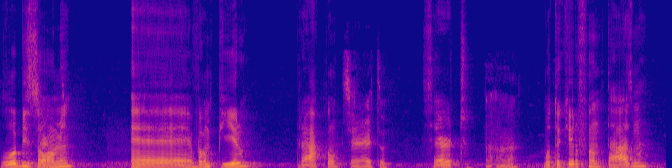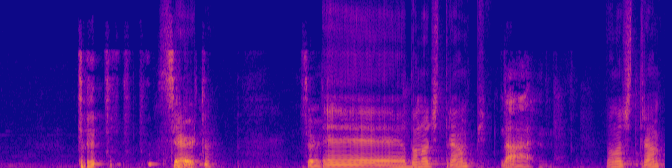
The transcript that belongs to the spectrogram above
Lobisomem. É, vampiro. Drácula. Certo. Certo? Aham. Motoqueiro fantasma. certo. Certo? Certo. É, Donald Trump. Ah, Donald Trump.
